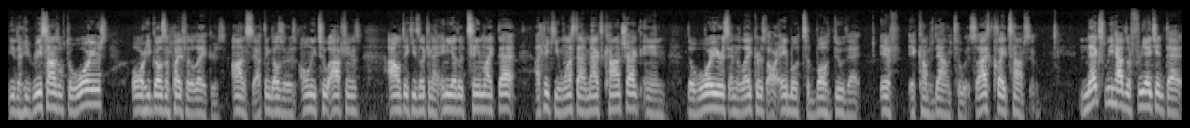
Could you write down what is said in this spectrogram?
Either he re-signs with the Warriors or he goes and plays for the Lakers. Honestly, I think those are his only two options. I don't think he's looking at any other team like that. I think he wants that max contract, and the Warriors and the Lakers are able to both do that if it comes down to it. So that's Klay Thompson. Next, we have the free agent that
